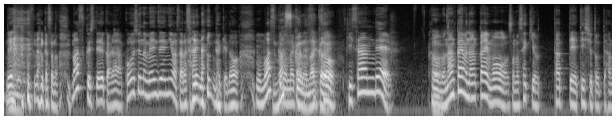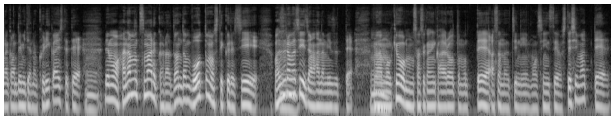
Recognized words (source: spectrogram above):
で、なんかそのマスクしてるから口臭の面前にはさらされないんだけどもうマスクの中クの中そう悲惨でそううん。もう何回も何回もその席を立ってティッシュ取って鼻かんでみたいなのを繰り返してて、うん。でも鼻も詰まるからだんだんぼーっともしてくるし煩わしいじゃん、鼻水って、うん。だからもう今日もさすがに帰ろうと思って朝のうちにもう申請をしてしまって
